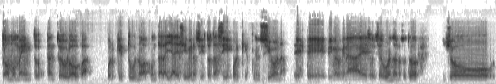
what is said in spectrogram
todo momento, tanto Europa, porque tú no apuntar allá y decir, bueno, si esto está así es porque funciona. Este, primero que nada eso. Y segundo, nosotros, yo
